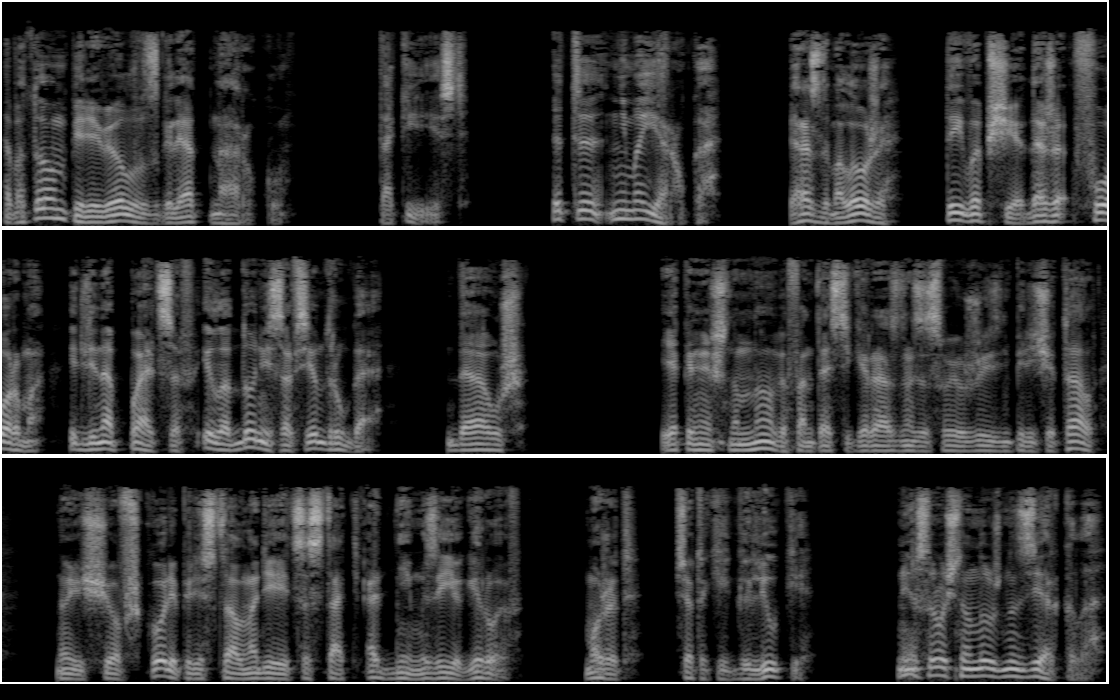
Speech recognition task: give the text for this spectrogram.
а потом перевел взгляд на руку. Так и есть. Это не моя рука. Гораздо моложе, да и вообще, даже форма и длина пальцев и ладони совсем другая. Да уж. Я, конечно, много фантастики разной за свою жизнь перечитал, но еще в школе перестал надеяться стать одним из ее героев. Может, все-таки глюки? Мне срочно нужно зеркало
